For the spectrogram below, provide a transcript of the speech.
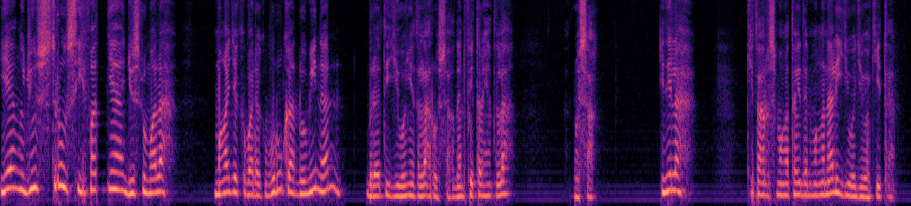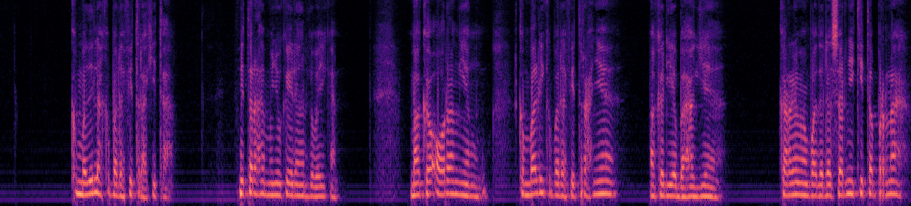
yang justru sifatnya justru malah mengajak kepada keburukan dominan, berarti jiwanya telah rusak dan fitrahnya telah rusak. Inilah kita harus mengetahui dan mengenali jiwa-jiwa kita. Kembalilah kepada fitrah kita. Fitrah yang menyukai dengan kebaikan maka orang yang kembali kepada fitrahnya, maka dia bahagia. Karena memang pada dasarnya kita pernah,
